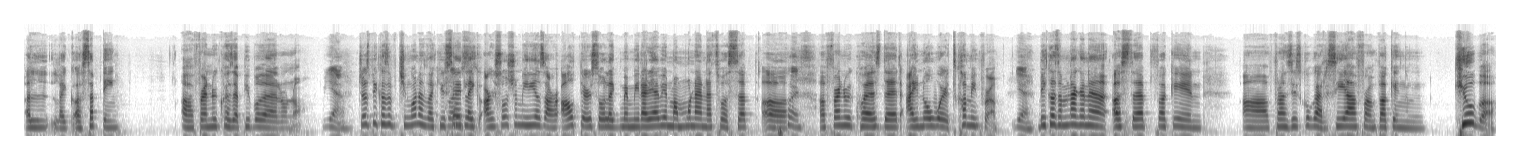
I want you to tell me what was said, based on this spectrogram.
a, like accepting uh, friend requests at people that I don't know. Yeah. Just because of chingonas, like you said, like our social medias are out there. So like me miraría bien mamona not to accept Of uh, a friend request that I know where it's coming from Yeah. because I'm not gonna accept fucking uh, Francisco Garcia from fucking Cuba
